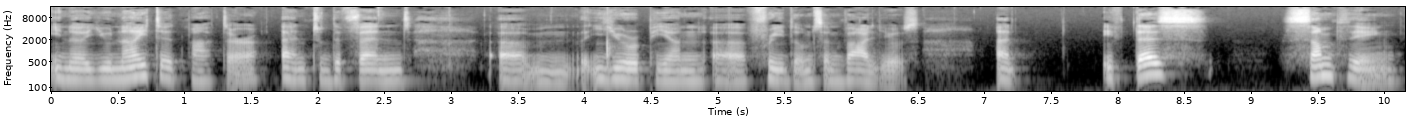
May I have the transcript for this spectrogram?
in a united matter and to defend um, European uh, freedoms and values. And if there's something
